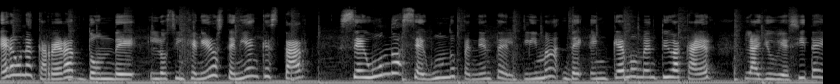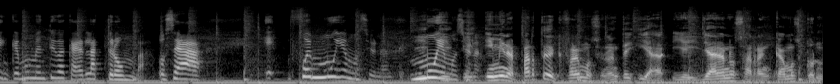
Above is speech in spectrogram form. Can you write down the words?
era una carrera donde los ingenieros tenían que estar segundo a segundo pendiente del clima, de en qué momento iba a caer la lluviecita y en qué momento iba a caer la tromba. O sea, eh, fue muy emocionante, muy y- emocionante. Y, y mira, aparte de que fuera emocionante, y, a- y ya nos arrancamos con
